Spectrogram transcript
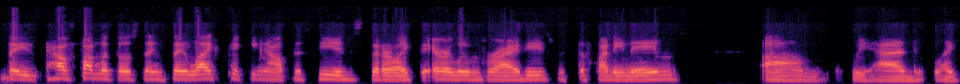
they have fun with those things. They like picking out the seeds that are like the heirloom varieties with the funny names um, we had like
